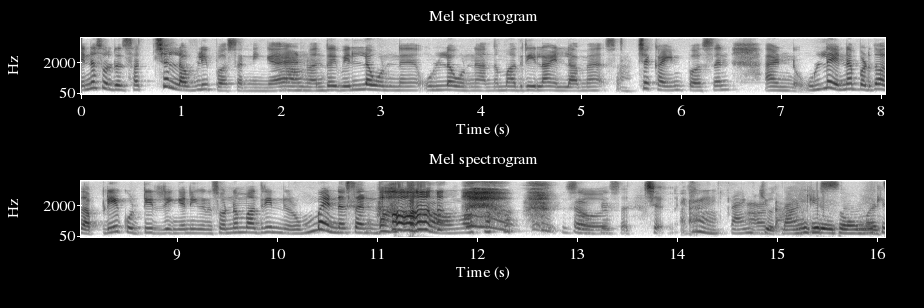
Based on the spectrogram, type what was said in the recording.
என்ன சொல்றது சச்ச லவ்லி பர்சன் நீங்க. அண்ட் வந்து வெளில ஒண்ணு உள்ள ஒண்ணு அந்த மாதிரி எல்லாம் இல்லாம சச்ச கைண்ட் பர்சன் அண்ட் உள்ள என்ன படுதோ அதை அப்படியே கொட்டிடுறீங்க. நீங்க சொன்ன மாதிரி ரொம்ப இன்னசென்ட் தான். So such a thank you thank you so much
